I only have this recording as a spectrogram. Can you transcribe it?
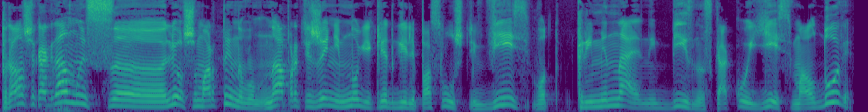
Потому что когда мы с э, Лешей Мартыновым на протяжении многих лет говорили, послушайте, весь вот криминальный бизнес, какой есть в Молдове,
